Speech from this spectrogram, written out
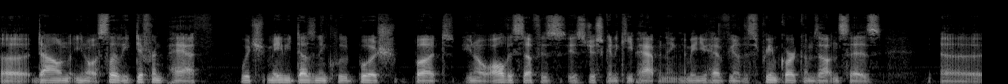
uh, down you know a slightly different path, which maybe doesn't include Bush, but you know all this stuff is is just going to keep happening. I mean, you have you know the Supreme Court comes out and says, uh,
